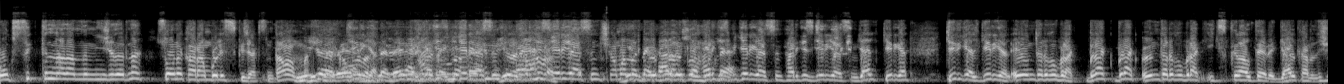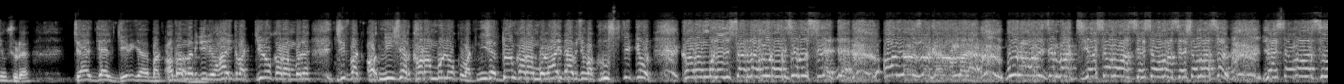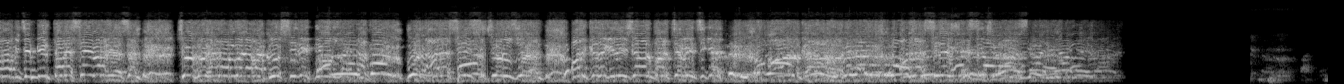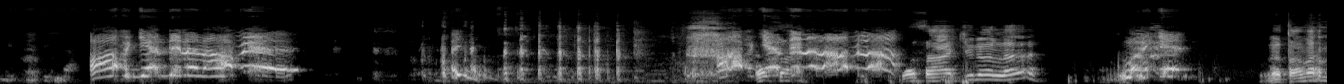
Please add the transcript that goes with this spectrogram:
Ok sıktın adamların ninjalarına sonra karambole sıkacaksın tamam mı? Geri gel. ben- Herkes bir geri gelsin. Gitme, Herkes geri gelsin. Şamanlar Gitme gördüler. Herkes gitme. bir geri gelsin. Herkes geri gelsin. Gel geri gel. Geri gel geri gel. E ön tarafı bırak. Bırak bırak. Ön tarafı bırak. X Kral TR. Gel kardeşim şuraya. Gel gel geri gel. Bak adamlar geliyor. Haydi bak gir o karambole. Gir bak. Ninja karambole oku bak. Ninja dön karambole. Haydi abicim bak. Rushdekli vur. Karambole dışarıdan vur abicim o karambole. Bak. Yaşamaz yaşamaz yaşamazsın. Yaşamazsın abicim. Bir tane şey veriyorsun. Çok o karambole bak. Rushdekli vur zaten. Vur. Anasını sıçıyoruz vurun. Arkadaki ninjalar parça bir çıkın. Al karambole. Anasını sıçıyoruz. Abi geldiler abi. Abi geldiler abi la. Ya sakin ol la. Lan gel. Ya tamam.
